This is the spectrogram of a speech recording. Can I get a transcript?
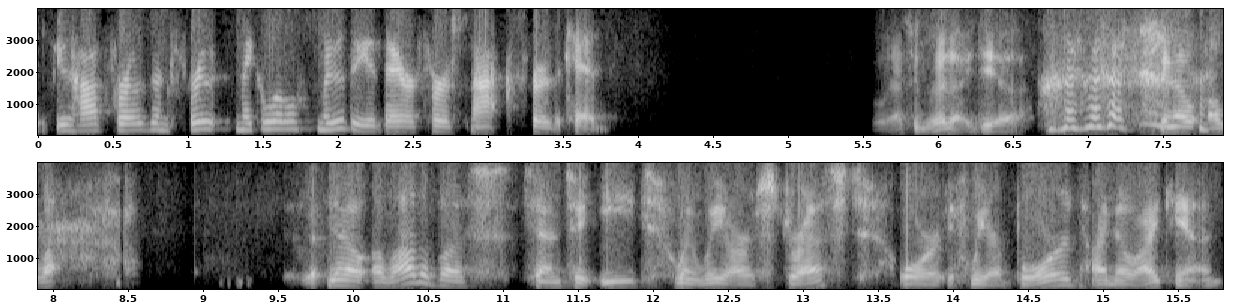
If you have frozen fruit, make a little smoothie there for snacks for the kids. Oh, that's a good idea. you know, a lot. You know, a lot of us tend to eat when we are stressed or if we are bored. I know I can.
